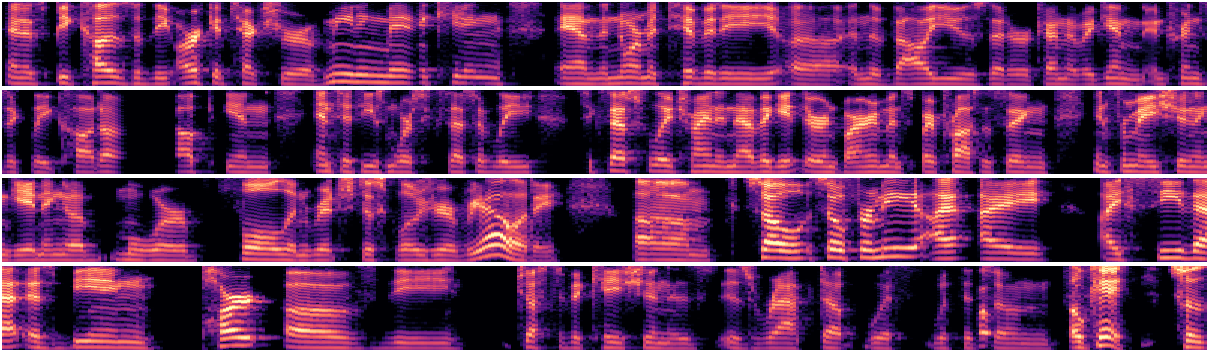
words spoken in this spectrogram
And it's because of the architecture of meaning making and the normativity uh, and the values that are kind of, again, intrinsically caught up up in entities more successfully successfully trying to navigate their environments by processing information and gaining a more full and rich disclosure of reality um, so so for me I, I i see that as being part of the justification is is wrapped up with with its own Okay, so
